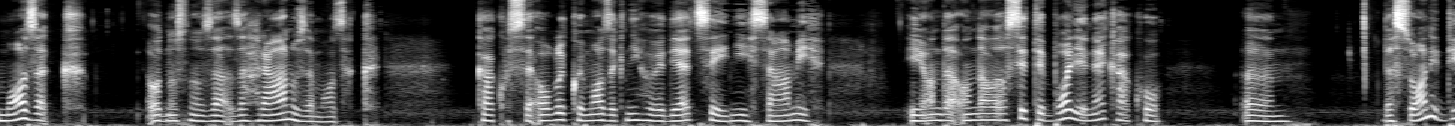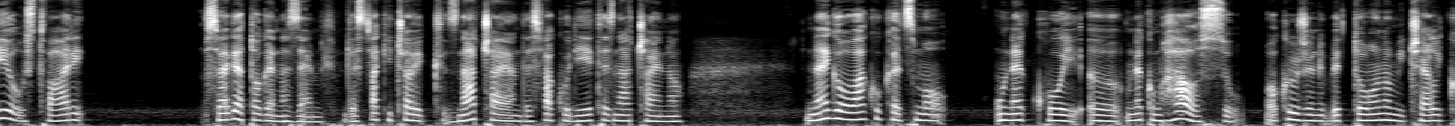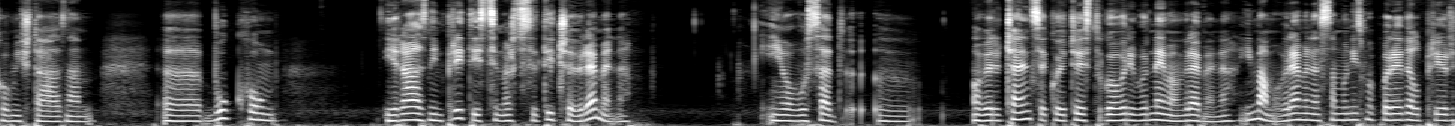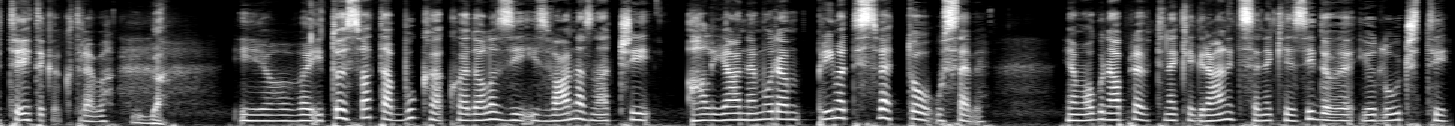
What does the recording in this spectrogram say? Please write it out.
mozak odnosno za, za hranu za mozak. Kako se oblikuje mozak njihove djece i njih samih. I onda onda osjete bolje nekako um, da su oni dio u stvari svega toga na zemlji. Da je svaki čovjek značajan da je svako dijete značajno. Nego ovako kad smo u nekoj uh, u nekom haosu okruženi betonom i čelikom i šta znam uh, bukom i raznim pritiscima što se tiče vremena. I ovo sad uh, ove rečenice koje često govorimo nemam vremena. Imamo vremena samo nismo poredali prioritete kako treba. Da. I, ovaj, i to je sva ta buka koja dolazi izvana znači ali ja ne moram primati sve to u sebe ja mogu napraviti neke granice neke zidove i odlučiti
